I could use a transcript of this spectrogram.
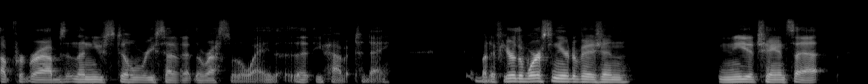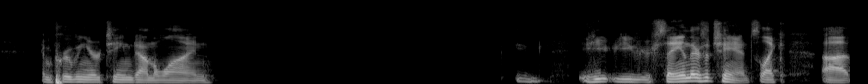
up for grabs and then you still reset it the rest of the way that, that you have it today. But if you're the worst in your division you need a chance at improving your team down the line. You, you are saying there's a chance like uh,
